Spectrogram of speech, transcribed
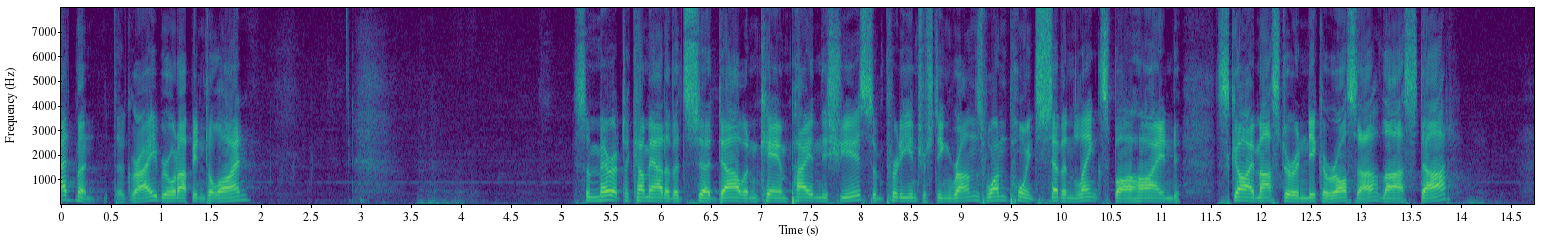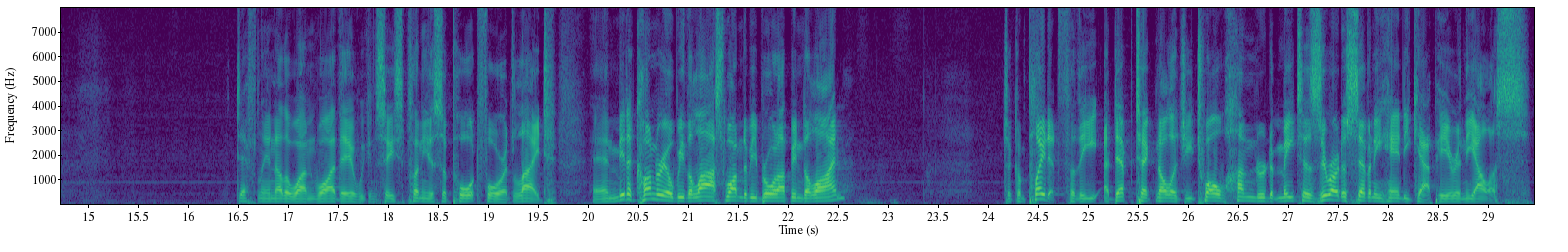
Cadman, the grey, brought up into line. Some merit to come out of its uh, Darwin campaign this year. Some pretty interesting runs. 1.7 lengths behind Sky Muster and Nicarossa last start. Definitely another one why there we can see plenty of support for it late. And Mitochondria will be the last one to be brought up into line to complete it for the Adept Technology 1200 metre 0 to 70 handicap here in the Alice.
